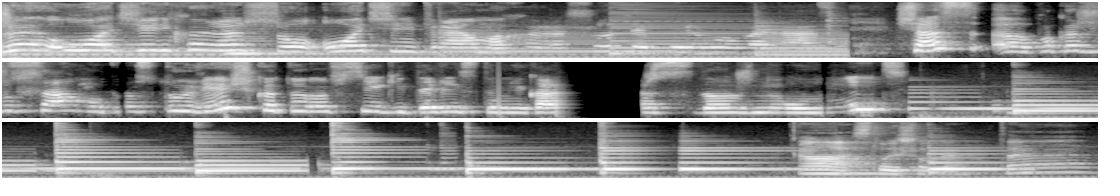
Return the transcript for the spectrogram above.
Уже очень хорошо, очень прямо хорошо для первого раза. Сейчас покажу самую простую вещь, которую все гитаристы, мне кажется, должны уметь. А, слышал, да?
